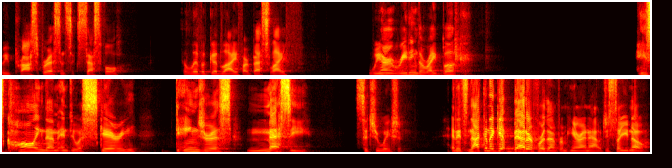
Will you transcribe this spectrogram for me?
be prosperous and successful, to live a good life, our best life, we aren't reading the right book. He's calling them into a scary, dangerous, messy situation. And it's not going to get better for them from here on out, just so you know.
